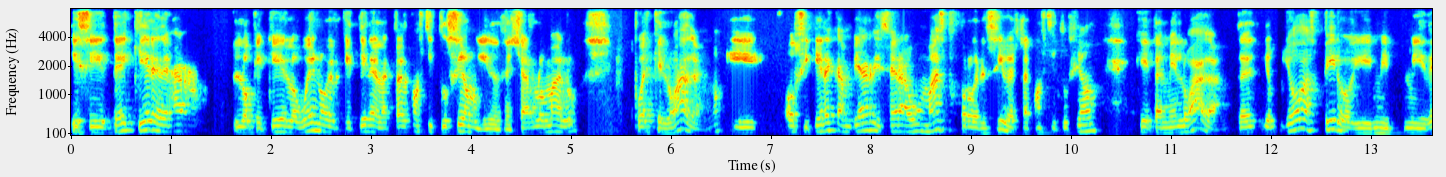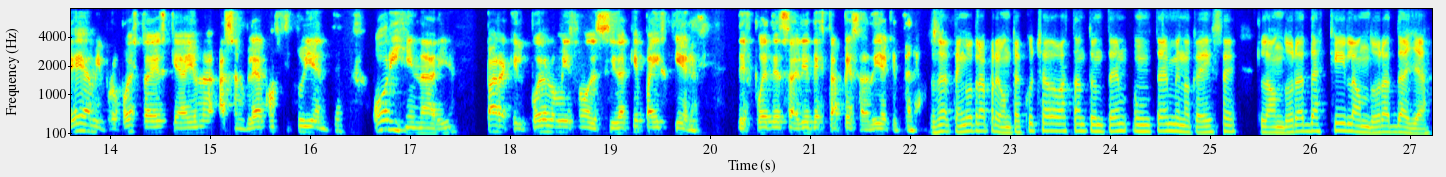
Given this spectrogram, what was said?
Y si usted quiere dejar lo que quiere, lo bueno el que tiene la actual constitución y desechar lo malo, pues que lo haga, ¿no? Y o si quiere cambiar y ser aún más progresiva esta constitución, que también lo haga. Entonces, yo, yo, aspiro y mi, mi, idea, mi propuesta es que haya una asamblea constituyente originaria para que el pueblo mismo decida qué país quiere después de salir de esta pesadilla que tenemos. Entonces, tengo otra pregunta. He escuchado bastante un, un término que dice la Honduras de aquí y la Honduras de allá.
